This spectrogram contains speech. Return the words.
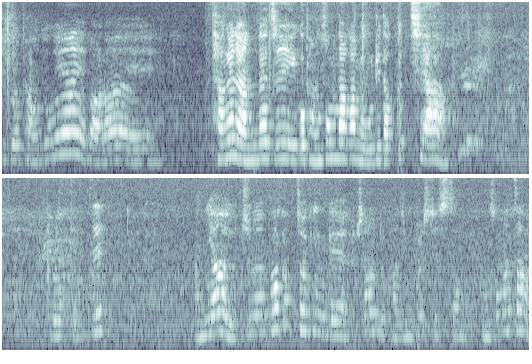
이걸 방송해야 해, 말아야 해. 당연히 안 되지. 이거 방송 나가면 우리 다 끝이야. 그렇겠지? 아니야, 요즘은 파격적인 게 사람들 관심 끌 수 있어. 방송하자.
